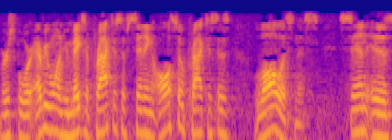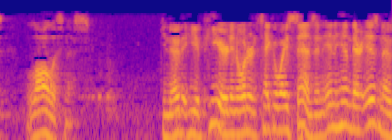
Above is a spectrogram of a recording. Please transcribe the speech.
Verse 4 Everyone who makes a practice of sinning also practices lawlessness. Sin is lawlessness. You know that he appeared in order to take away sins, and in him there is no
